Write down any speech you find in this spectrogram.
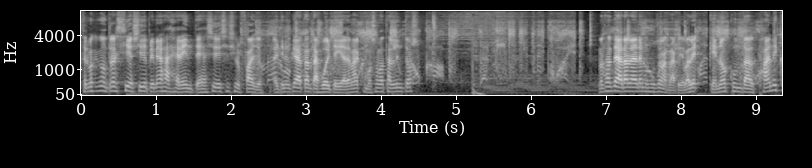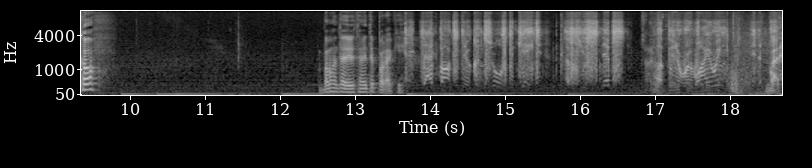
tenemos que encontrar sí o sí de primeras a gerentes. Ese, ese sido el fallo. Ahí tienen que dar tantas vueltas. Y además, como somos tan lentos. No obstante, ahora lo haremos mucho más rápido, ¿vale? Que no cunda el pánico. Vamos a entrar directamente por aquí. Vale.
